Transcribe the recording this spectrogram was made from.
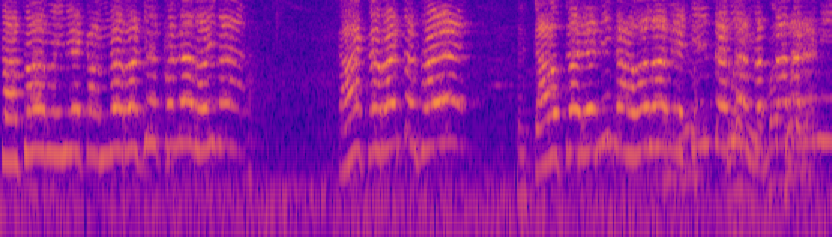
सहा सहा महिने कामगाराचे पगार होईना. काय करायचं साहेब? गावकऱ्यांनी गावाला भेटीस धरला सत्ताधाऱ्यांनी.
